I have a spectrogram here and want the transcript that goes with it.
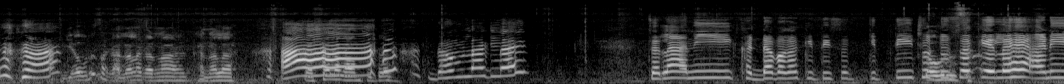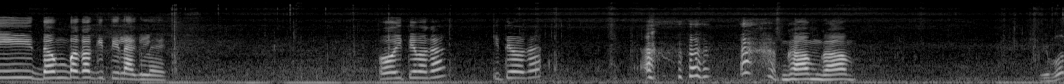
एवढंच खानाला? करणार खानाला? दम लागलाय? चला आणि खड्डा बघा किती किती छोटूस केलंय आणि दम बघा किती लागलाय. हो इथे बघा इथे बघा. घाम घाम. हे बघ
